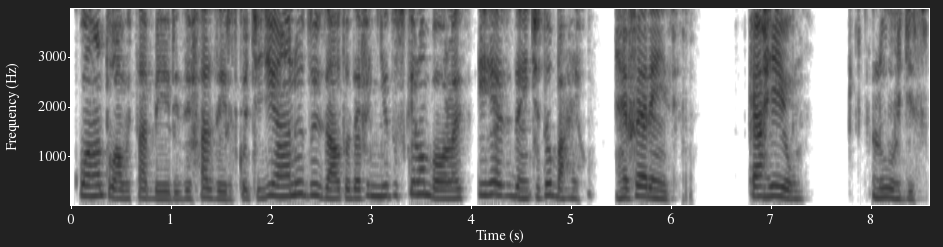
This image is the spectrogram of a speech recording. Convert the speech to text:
Quanto aos saberes e fazeres cotidianos dos autodefinidos quilombolas e residentes do bairro. Referência: Carril, Lourdes,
